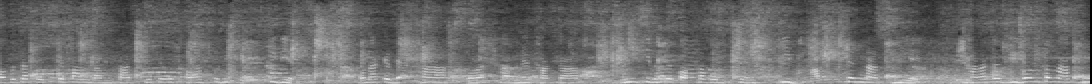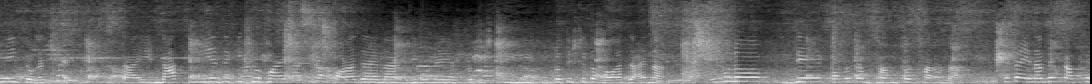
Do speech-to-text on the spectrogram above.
কতটা করতে পারলাম, তার থেকেও সরাসরি এক্সপিরিয়েন্স ওনাকে দেখা, ওনার সামনে থাকা, উনি কীভাবে কথা বলছেন, কী ভাবছেন নাচ নিয়ে, সারাটা জীবন তো নাচ নিয়েই চলেছে। তাই নাচ নিয়ে যে কিছু হয় না, কিছু করা যায় না, জীবনে প্রতিষ্ঠিত হওয়া যায় না, এগুলো যে কতটা ভ্রান্ত ধারণা সেটা এনাদের কাছে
